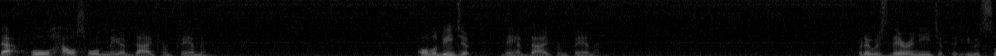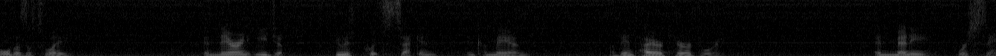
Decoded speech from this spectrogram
that whole household may have died from famine. All of Egypt may have died from famine. But it was there in Egypt that he was sold as a slave. And there in Egypt, he was put second in command of the entire territory. And many were saved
